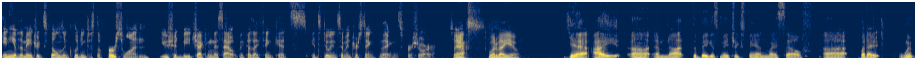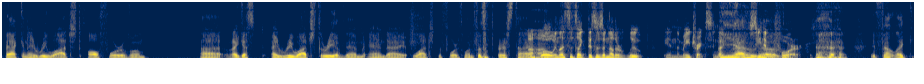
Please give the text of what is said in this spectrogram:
any of the Matrix films, including just the first one, you should be checking this out because I think it's it's doing some interesting things for sure. So yeah. Max, what about you? Yeah, I uh, am not the biggest Matrix fan myself, uh, but I went back and I rewatched all four of them. Uh, I guess I rewatched three of them, and I watched the fourth one for the first time. Uh-huh. Whoa, unless it's like this is another loop in the Matrix and Uh, you've yeah, who seen knows? it before. it felt like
